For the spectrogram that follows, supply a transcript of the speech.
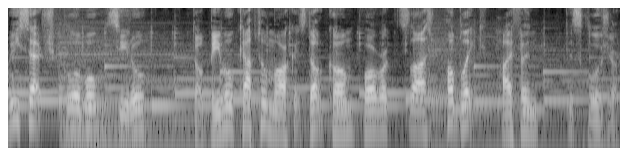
researchglobalzero.bmocapitalmarkets.com forward slash public hyphen disclosure.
